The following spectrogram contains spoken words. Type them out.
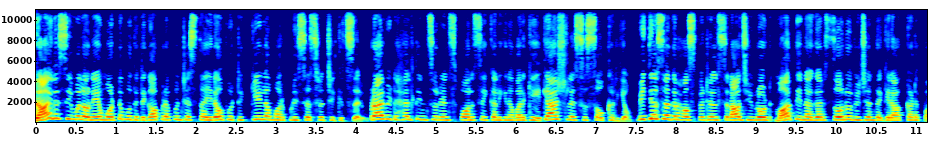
రాయలసీమలోనే మొట్టమొదటిగా ప్రపంచ స్థాయి రోబోటిక్ కీళ్ళ మార్పిడి శస్త్రచికిత్సలు. ప్రైవేట్ హెల్త్ ఇన్సూరెన్స్ పాలసీ కలిగిన వారికి క్యాష్ లెస్ సౌకర్యం. Vidyasagar hospitals Rajiv road Marutinagar Sonu vision దగ్గర కడప.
